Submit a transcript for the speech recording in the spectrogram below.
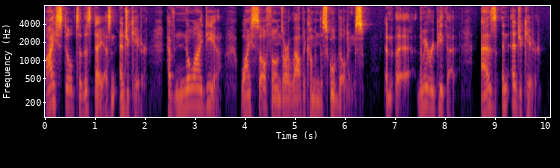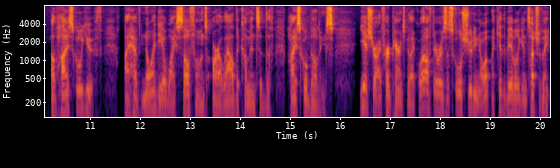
I still, to this day, as an educator, have no idea why cell phones are allowed to come into school buildings. And uh, let me repeat that. As an educator of high school youth, I have no idea why cell phones are allowed to come into the high school buildings. Yeah, sure, I've heard parents be like, well, if there was a school shooting, I want my kid to be able to get in touch with me.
